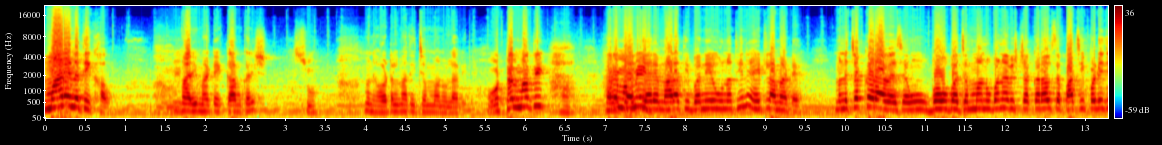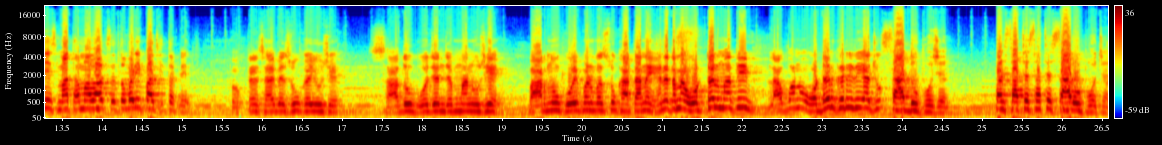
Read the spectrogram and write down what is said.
મારે નથી ખાવું. મમ્મી, મારી માટે એક કામ કરીશ. શું? મને હોટલમાંથી જમવાનું લાવી દે. હોટલમાંથી? હા. અરે મમ્મી! અત્યારે મારાથી બને એવું નથી ને એટલા માટે. મને ચક્કર આવે છે હું ઊભા ઊભા જમવાનું બનાવીશ ચક્કર આવશે પાછી પડી જઈશ માથામાં વાગશે તો વળી પાછી તકલીફ. ડોક્ટર સાહેબે શું કહ્યું છે? સાદું ભોજન જમવાનું છે બહારનું કોઈ પણ વસ્તુ ખાતા નહીં. અને તમે હોટલમાંથી લાવવાનો ઓર્ડર કરી રહ્યા છો? સાદું ભોજન પણ સાથે સાથે સારું ભોજન.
